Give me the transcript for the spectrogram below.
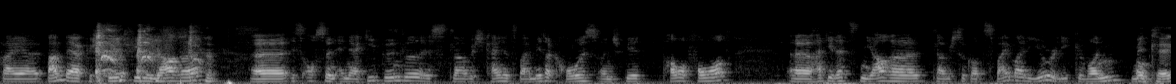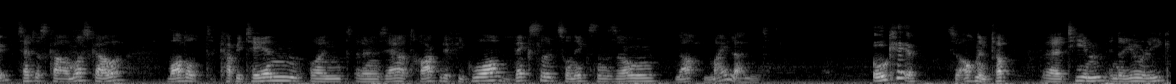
bei Bamberg gespielt viele Jahre, äh, ist auch so ein Energiebündel, ist glaube ich keine zwei Meter groß und spielt Power Forward. Äh, hat die letzten Jahre, glaube ich, sogar zweimal die Euroleague gewonnen mit Okay. ZSK Moskau. War dort Kapitän und eine sehr tragende Figur. Wechselt zur nächsten Saison nach Mailand. Okay. Zu auch einem Top-Team in der Euroleague.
